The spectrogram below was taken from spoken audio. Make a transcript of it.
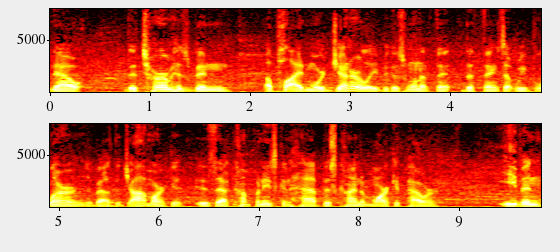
Now, the term has been applied more generally because one of the, the things that we've learned about the job market is that companies can have this kind of market power even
